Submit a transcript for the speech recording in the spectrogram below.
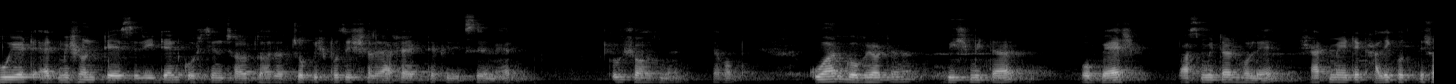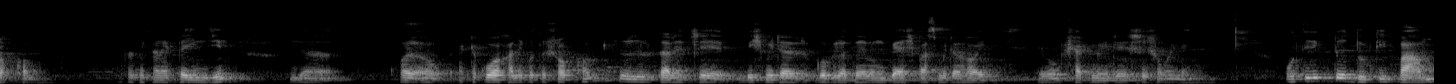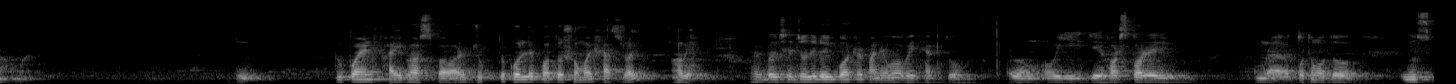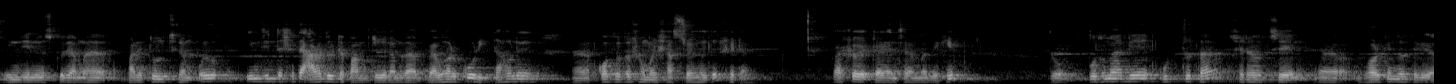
BUET admission test written question solve দু হাজার চব্বিশ পঁচিশ সালে আসা একটা ফিজিক্সের ম্যাথ। খুব সহজ ম্যাথ, দেখো। কুয়ার গভীরতা বিশ মিটার ও ব্যাস পাঁচ মিটার হলে ষাট মিনিটে খালি করতে সক্ষম। অর্থাৎ এখানে একটা ইঞ্জিন একটা কুয়া খালি করতে সক্ষম। তার হচ্ছে বিশ মিটার গভীরতা এবং ব্যাস পাঁচ মিটার হয় এবং ষাট মিনিটের সে সময় নেই। অতিরিক্ত দুটি pump two point five horse power যুক্ত করলে কত সময় সাশ্রয় হবে? বলছে যদি ওই কুয়াটার পানি অভাবেই থাকতো এবং ওই যে হর্স পাওয়ারের আমরা প্রথমত ইউজ ইঞ্জিন ইউজ করে আমরা পানি তুলছিলাম, ওই ইঞ্জিনটার সাথে আরও দুইটা পাম্প যদি আমরা ব্যবহার করি, তাহলে কতটা সময় সাশ্রয় হতো সেটা? তো আসলে এটার অ্যান্সার আমরা দেখি। তো প্রথমে আগে উচ্চতা, সেটা হচ্ছে ভরকেন্দ্র থেকে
